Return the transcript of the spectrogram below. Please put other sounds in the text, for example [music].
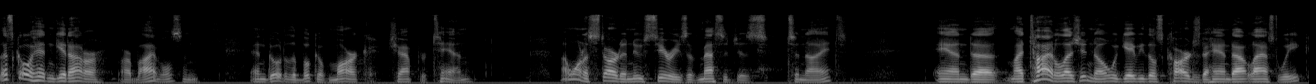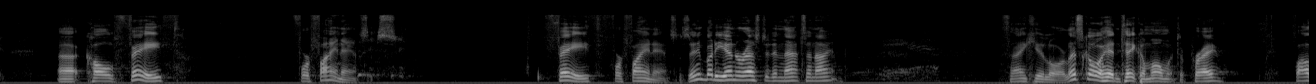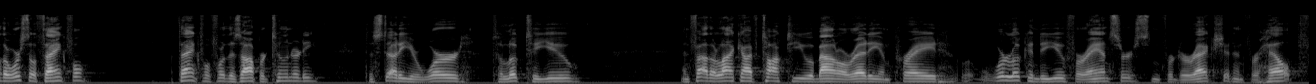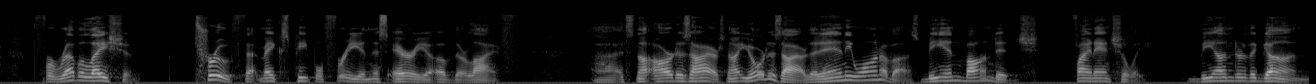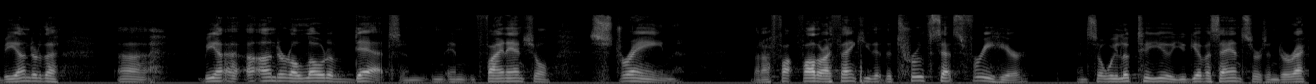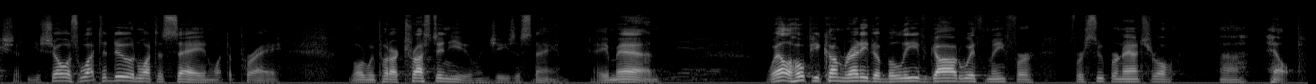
let's go ahead and get out our, our Bibles and, and go to the book of Mark, chapter 10. I want to start a new series of messages tonight. And uh, my title, as you know, we gave you those cards to hand out last week, uh, called Faith for Finances. Faith for Finances. Anybody interested in that tonight? Thank you, Lord. Let's go ahead and take a moment to pray. Father, we're so thankful. Thankful for this opportunity to study your word, to look to you. And Father, like I've talked to you about already and prayed, we're looking to you for answers and for direction and for help, for revelation, truth that makes people free in this area of their life. Uh, it's not our desire, it's not your desire that any one of us be in bondage financially be under the gun, be under the uh, be uh, under a load of debt and, and financial strain. But I, Father, I thank you that the truth sets free here. And so we look to you. You give us answers and direction. You show us what to do and what to say and what to pray. Lord, we put our trust in you in Jesus' name. Amen. Amen. Well, I hope you come ready to believe God with me for, for supernatural uh, help.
